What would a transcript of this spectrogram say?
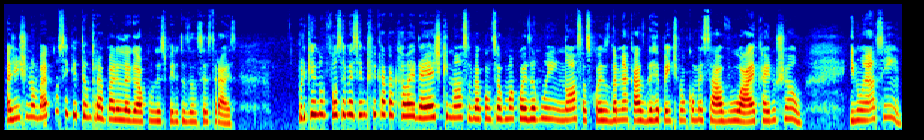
a gente não vai conseguir ter um trabalho legal com os espíritos ancestrais. Porque não, você vai sempre ficar com aquela ideia de que, nossa, vai acontecer alguma coisa ruim. Nossa, as coisas da minha casa de repente vão começar a voar e cair no chão. E não é assim.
